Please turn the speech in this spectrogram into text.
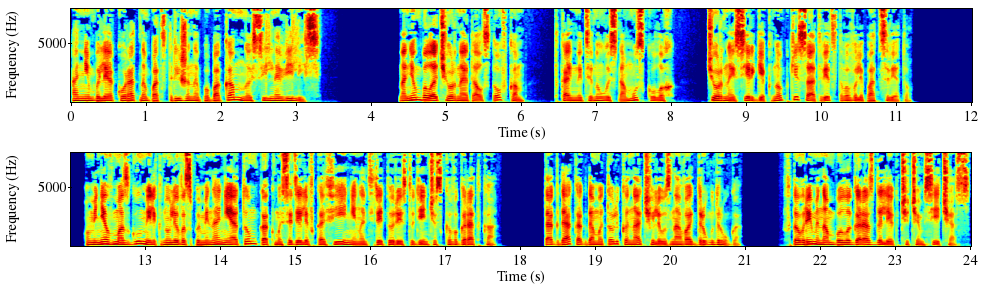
Они были аккуратно подстрижены по бокам, но сильно велись. На нем была черная толстовка — Ткань натянулась на мускулах, черные серьги-кнопки соответствовали по цвету. У меня в мозгу мелькнули воспоминания о том, как мы сидели в кофейне на территории студенческого городка. Тогда, когда мы только начали узнавать друг друга. В то время нам было гораздо легче, чем сейчас.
